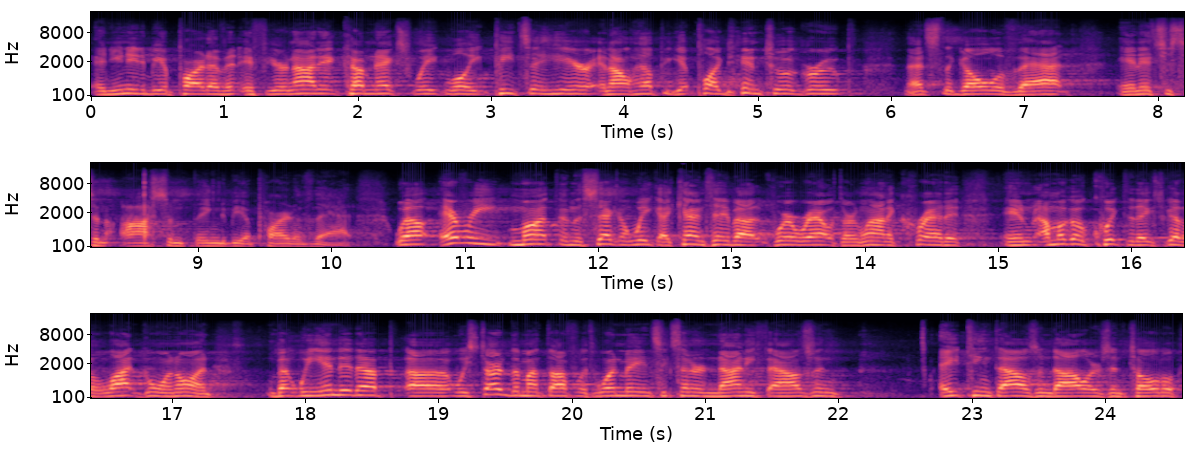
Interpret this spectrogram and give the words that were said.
and you need to be a part of it. If you're not, it come next week. We'll eat pizza here, and I'll help you get plugged into a group. That's the goal of that and it's just an awesome thing to be a part of that. Well, every month in the second week, I kind of tell you about where we're at with our line of credit, and I'm gonna go quick today because we've got a lot going on. But we ended up, uh, we started the month off with one million six hundred ninety thousand. $18,000 in total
